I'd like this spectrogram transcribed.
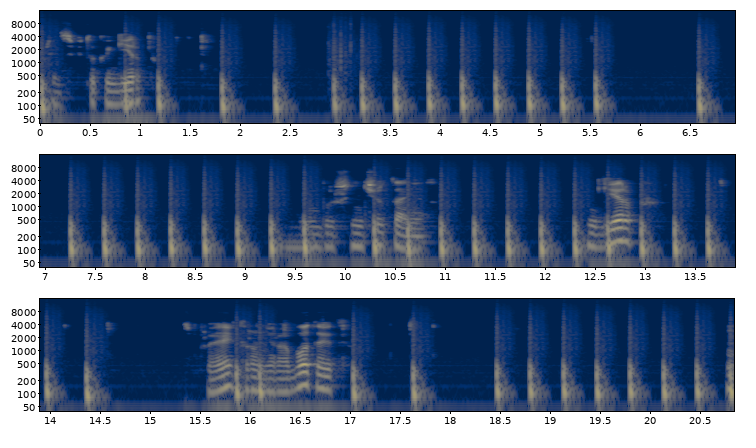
В принципе, только герб. Ну, больше ни черта нет. Герб. Проектор не работает. Хм.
